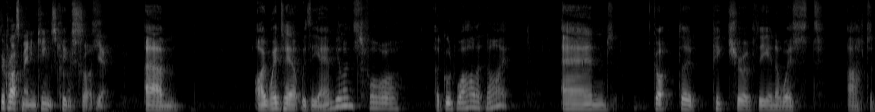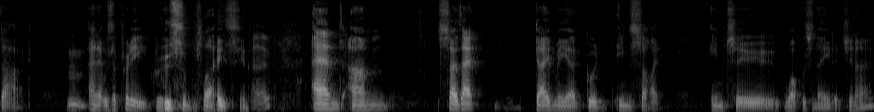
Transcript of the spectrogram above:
The cross meaning King's Cross. King's Cross. Yeah. Um, I went out with the ambulance for a good while at night and got the picture of the inner west after dark. Mm. And it was a pretty gruesome place, you know. And um, so that gave me a good insight into what was needed, you know.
